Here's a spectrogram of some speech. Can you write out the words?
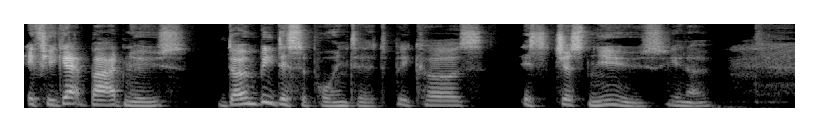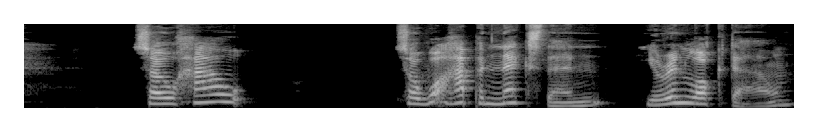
if you get bad news, don't be disappointed because it's just news, you know. So how so what happened next then? You're in lockdown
